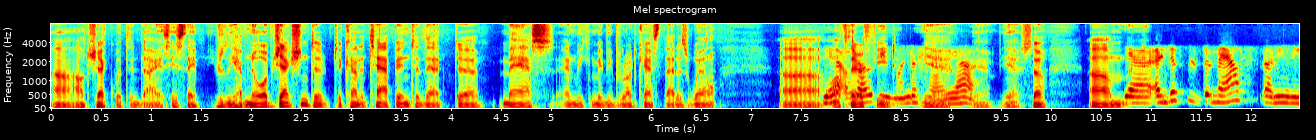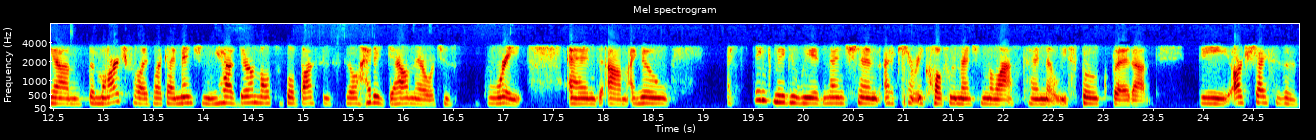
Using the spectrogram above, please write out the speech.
uh, I'll check with the diocese. They usually have no objection to, to kind of tap into that uh, mass, and we can maybe broadcast that as well uh, yeah, off their feed. wonderful. Yeah, yeah, yeah, yeah. So Um, yeah, and just the mass. I mean, the um, the March for Life, like I mentioned, we have there are multiple buses still headed down there, which is great. And um, I know, I think maybe we had mentioned. I can't recall if we mentioned the last time that we spoke, but uh, the Archdiocese of,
